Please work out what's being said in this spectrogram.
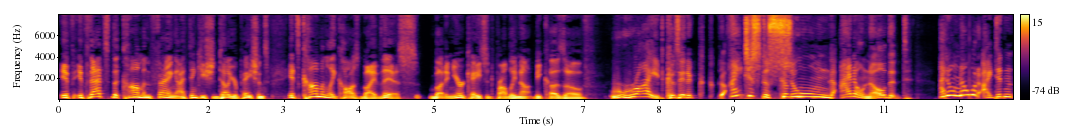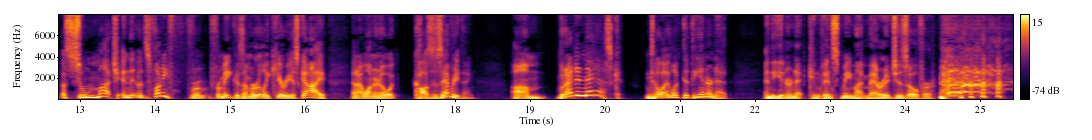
if if that's the common thing, I think you should tell your patients it's commonly caused by this, but in your case, it's probably not because of. Right, because it. I just assumed. I don't know that. I don't know what. I didn't assume much, and it was funny for for me because I'm a really curious guy, and I want to know what causes everything. Um, but I didn't ask until I looked at the internet, and the internet convinced me my marriage is over.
